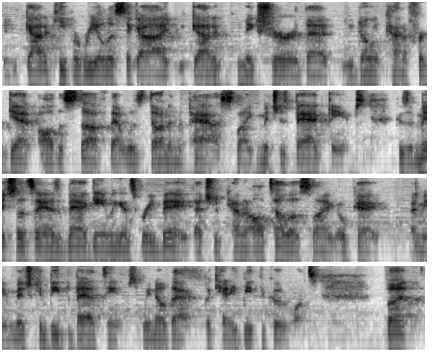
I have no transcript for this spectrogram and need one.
you got to keep a realistic eye. You got to make sure that you don't kind of forget all the stuff that was done in the past, like Mitch's bad games. Because if Mitch, let's say, has a bad game against Green Bay, that should kind of all tell us, like, okay, I mean, Mitch can beat the bad teams. We know that, but can he beat the good ones? But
